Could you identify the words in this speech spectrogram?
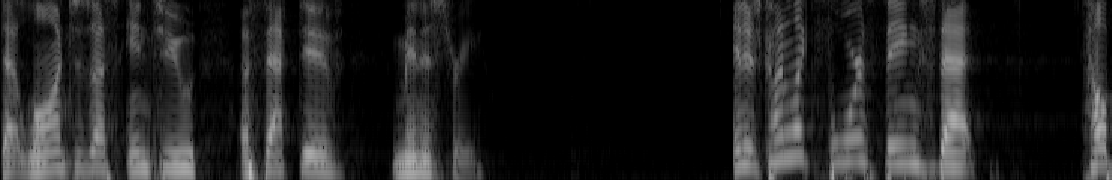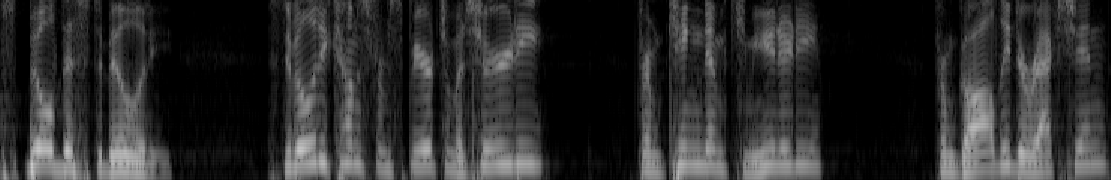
that launches us into effective ministry. And there's kind of like four things that helps build this stability. Stability comes from spiritual maturity, from kingdom community, from godly direction,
